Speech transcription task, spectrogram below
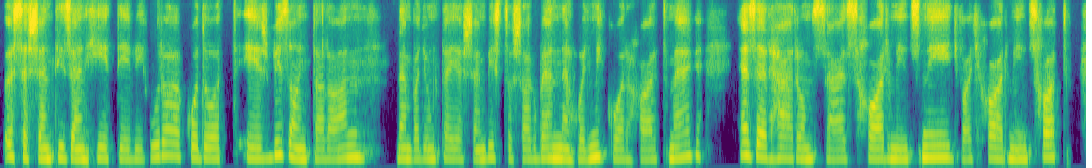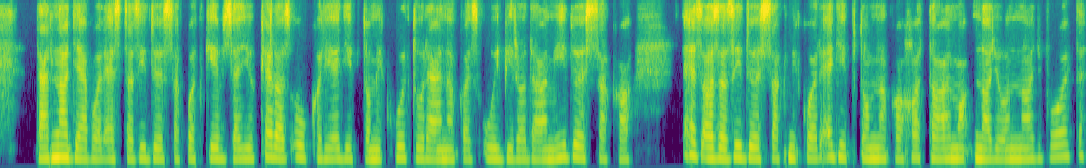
összesen 17 évig uralkodott, és bizonytalan, nem vagyunk teljesen biztosak benne, hogy mikor halt meg, 1334 vagy 36, tehát nagyjából ezt az időszakot képzeljük el, az ókori egyiptomi kultúrának az új birodalmi időszaka. Ez az az időszak, mikor Egyiptomnak a hatalma nagyon nagy volt,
